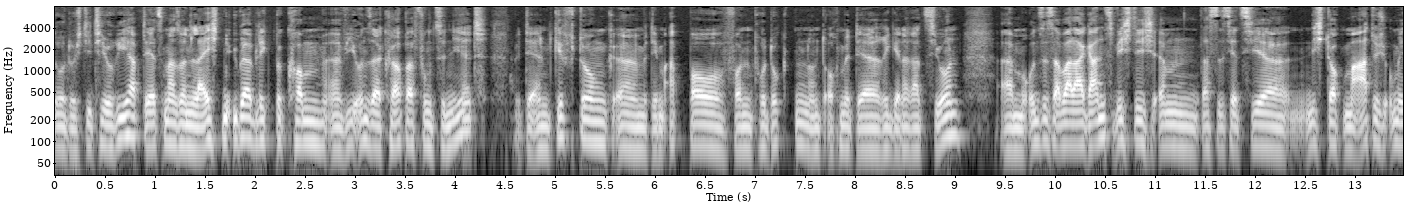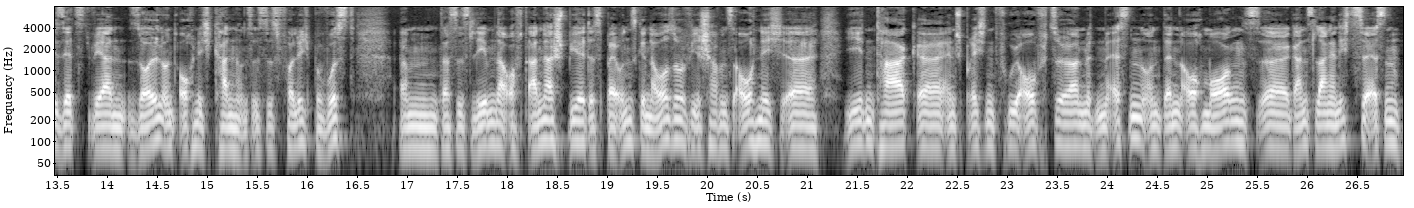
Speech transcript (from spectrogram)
So, durch die Theorie habt ihr jetzt mal so einen leichten Überblick bekommen, äh, wie unser Körper funktioniert, mit der Entgiftung, äh, mit dem Abbau von Produkten und auch mit der Regeneration. Ähm, uns ist aber da ganz wichtig, ähm, dass es jetzt hier nicht dogmatisch umgesetzt werden soll und auch nicht kann. Uns ist es völlig bewusst, ähm, dass das Leben da oft anders spielt. Ist bei uns genauso. Wir schaffen es auch nicht, äh, jeden Tag entsprechend früh aufzuhören mit dem Essen und dann auch morgens ganz lange nichts zu essen.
